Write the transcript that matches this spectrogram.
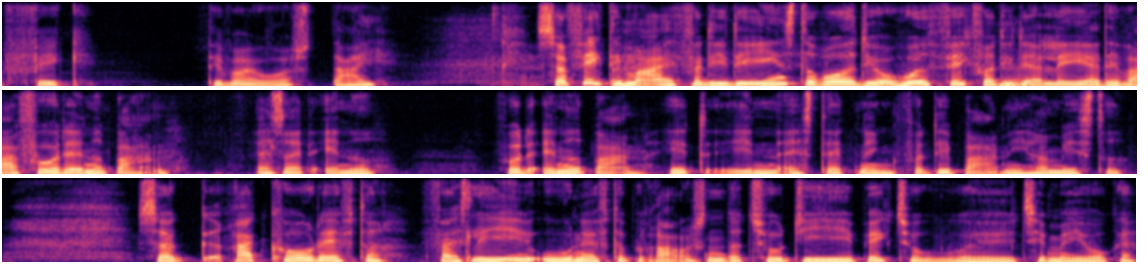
fik, det var jo også dig. Så fik de mig, fordi det eneste råd, de overhovedet fik fra de der læger, det var at få et andet barn. Altså et andet. Få et andet barn. Et, en erstatning for det barn, I har mistet. Så ret kort efter, faktisk lige ugen efter begravelsen, der tog de begge to øh, til Mallorca.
